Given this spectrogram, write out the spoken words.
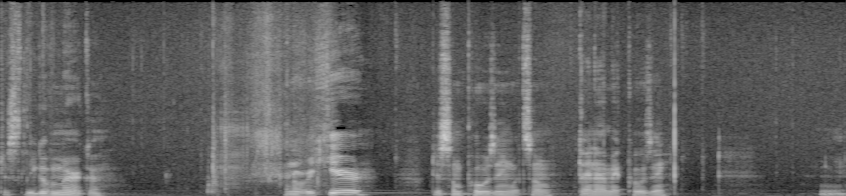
Just League of America. And over here, just some posing with some dynamic posing. Yeah.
